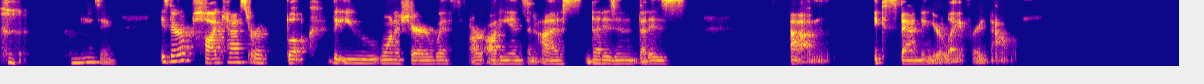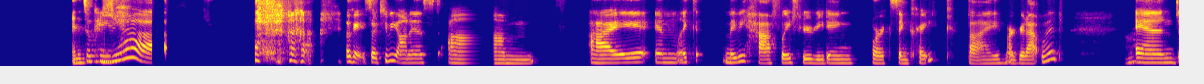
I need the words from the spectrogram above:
Amazing. Is there a podcast or a book that you want to share with our audience and us that is in that is um, expanding your life right now and it's okay yeah okay so to be honest um i am like maybe halfway through reading oryx and crake by margaret atwood mm-hmm. and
